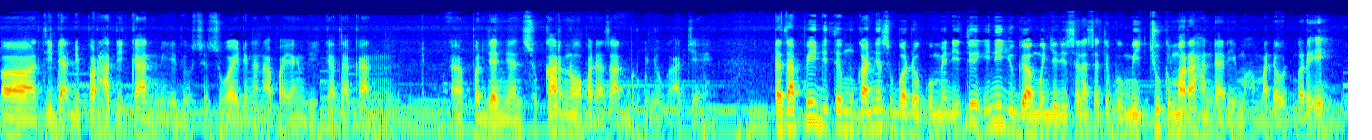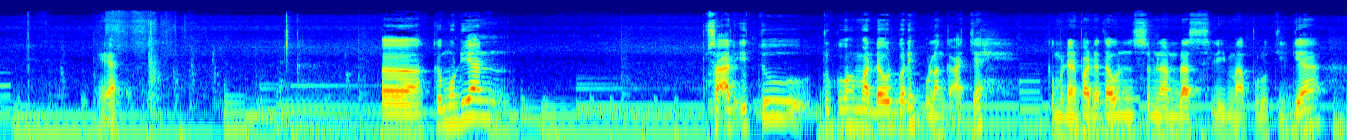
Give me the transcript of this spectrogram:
uh, tidak diperhatikan gitu sesuai dengan apa yang dikatakan uh, perjanjian Soekarno pada saat berkunjung ke Aceh. Tetapi ditemukannya sebuah dokumen itu ini juga menjadi salah satu pemicu kemarahan dari Muhammad Daud Bereh. Ya. Uh, kemudian saat itu Tuku Muhammad Daud Bereh pulang ke Aceh. Kemudian pada tahun 1953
